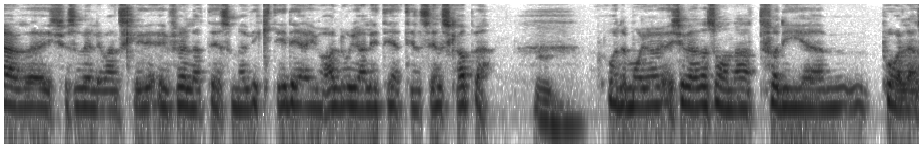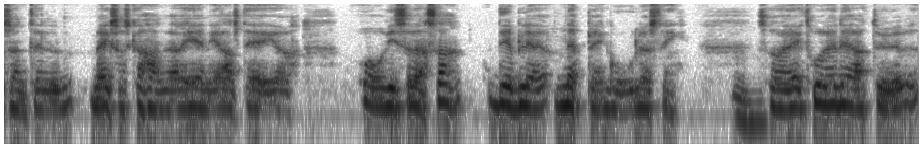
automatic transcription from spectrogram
er ikke så veldig vanskelig. Jeg føler at det som er viktig, det er jo å ha lojalitet til selskapet. Mm. Og det må jo ikke være sånn at fordi um, Pål er sønn til meg, så skal han være enig i alt det jeg gjør, og vice versa. Det blir neppe en god løsning. Mm. Så jeg tror det er det at du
